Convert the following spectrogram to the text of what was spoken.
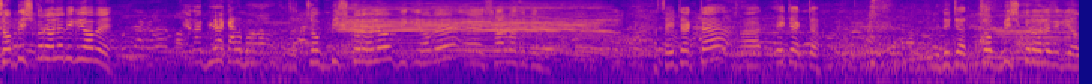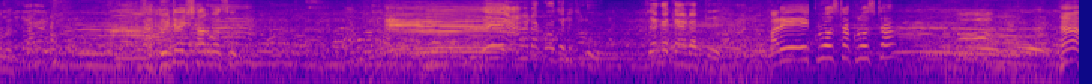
চব্বিশ করে হলে বিক্রি হবে? আচ্ছা চব্বিশ করে হলেও বিক্রি হবে আহ, সার বাছুর কিন্তু। আচ্ছা এইটা একটা আর এইটা একটা। দুইটা চব্বিশ করে হলে বিক্রি হবে। আচ্ছা দুইটাই সার বাছুর আরে এই ক্রোসটা ক্রোসটা। হ্যাঁ।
